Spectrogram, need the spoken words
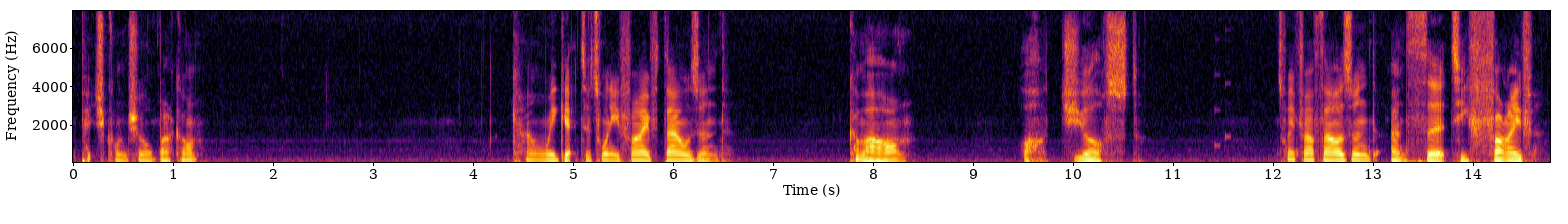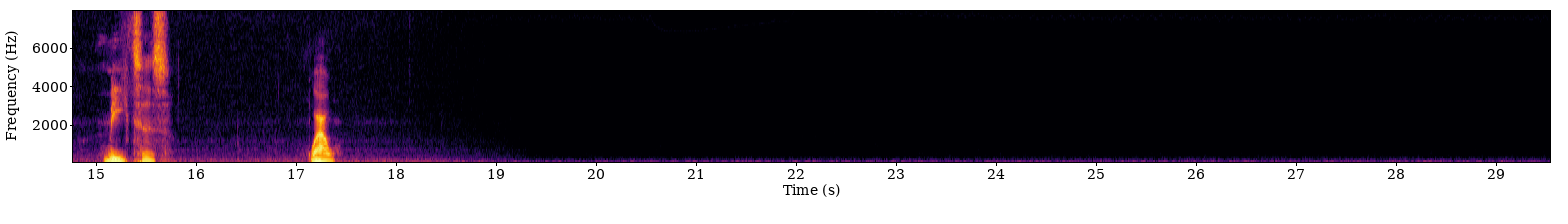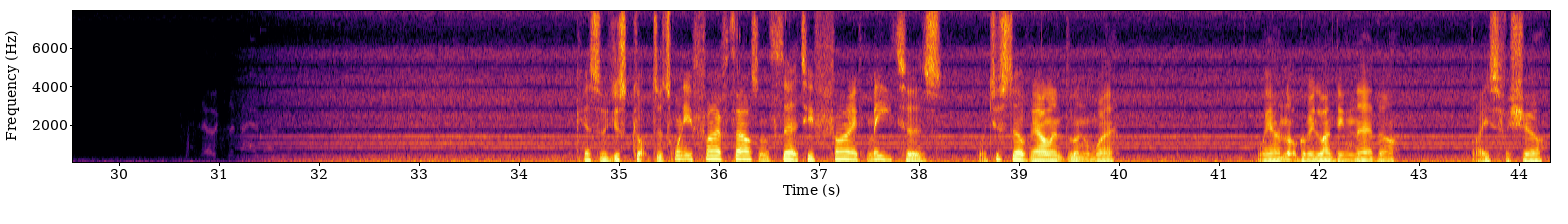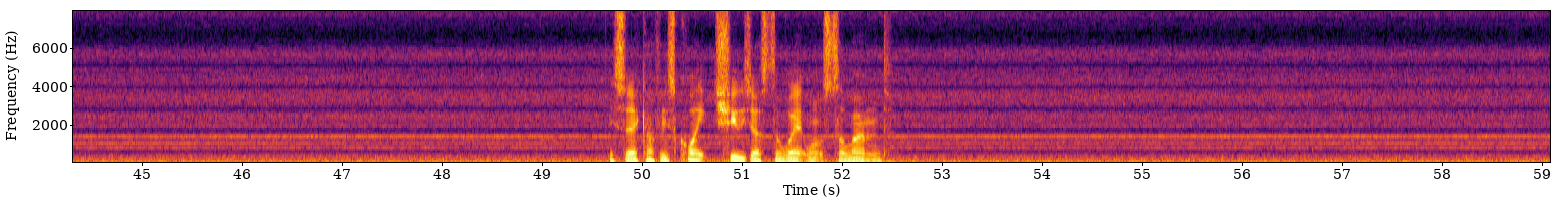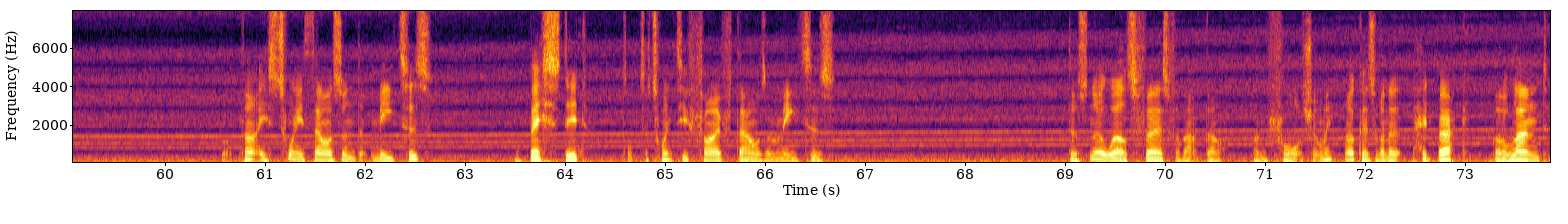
Pitch control back on. Can we get to 25,000? Come on. Oh, just. 25,035 meters. Wow. Okay, so we just got to 25,035 metres. We're just over the island runway. We are not going to be landing there though. That is for sure. This aircraft is quite choosy as to where it wants to land. But that is 20,000 metres. Bested up to 25,000 metres. There's no else first for that though, unfortunately. Okay, so I'm going to head back, go land,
